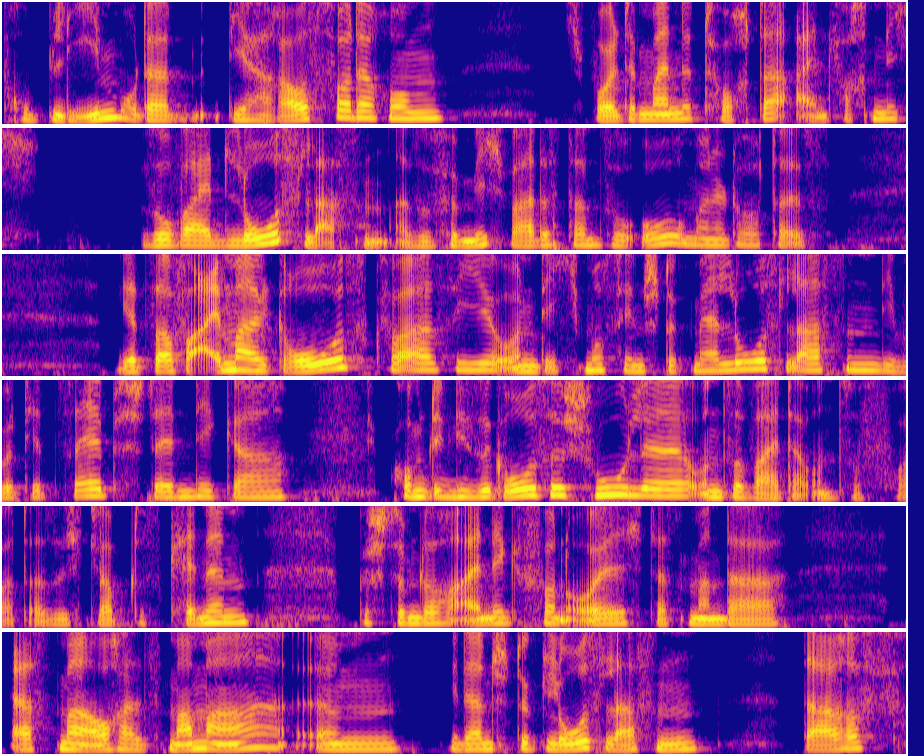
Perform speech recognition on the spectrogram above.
Problem oder die Herausforderung, ich wollte meine Tochter einfach nicht so weit loslassen. Also für mich war das dann so, oh, meine Tochter ist jetzt auf einmal groß quasi und ich muss sie ein Stück mehr loslassen. Die wird jetzt selbstständiger, kommt in diese große Schule und so weiter und so fort. Also ich glaube, das kennen bestimmt auch einige von euch, dass man da erstmal auch als Mama ähm, wieder ein Stück loslassen darf,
